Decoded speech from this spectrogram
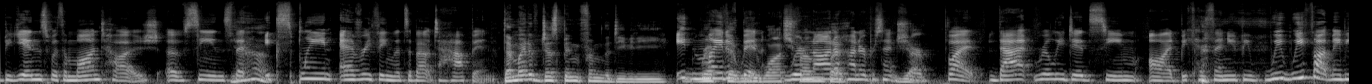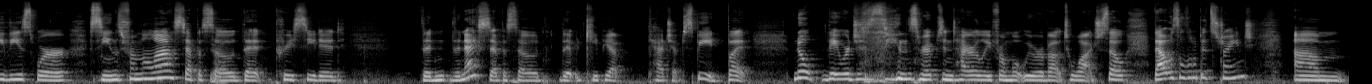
begins with a montage of scenes that Yeah. explain everything that's about to happen. That might have just been from the DVD. It might have we been. watched We're from, not hundred percent sure, yeah. but that really did seem odd because then you'd be. We we thought maybe these were scenes from the last episode that preceded the the next episode that would keep you up, catch up to speed, but. Nope, they were just scenes ripped entirely from what we were about to watch. So that was a little bit strange. Um,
